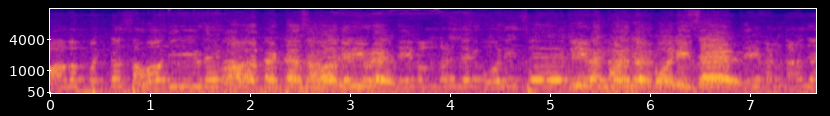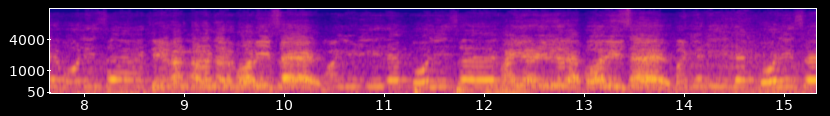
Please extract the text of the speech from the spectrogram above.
പാവപ്പെട്ട സഹോദരിയുടെ പാവപ്പെട്ട സഹോദരിയുടെ ജീവൻ കളഞ്ഞൊരു പോലീസ്. ജീവൻ കളഞ്ഞൊരു പോലീസ്. ജീവൻ കളഞ്ഞൊരു പോലീസ്. ജീവൻ കളഞ്ഞൊരു പോലീസ്. മയ്യടിയിലെ പോലീസ്. മയ്യടിയിലെ പോലീസ്. മയ്യടിയിലെ പോലീസ്.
